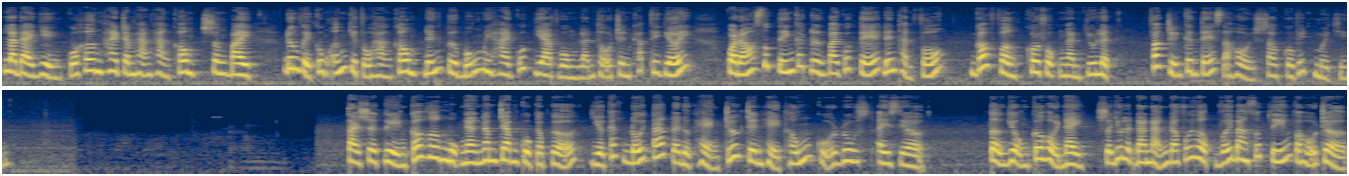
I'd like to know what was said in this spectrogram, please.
là đại diện của hơn 200 hãng hàng không, sân bay, đơn vị cung ứng dịch vụ hàng không đến từ 42 quốc gia vùng lãnh thổ trên khắp thế giới, qua đó xúc tiến các đường bay quốc tế đến thành phố, góp phần khôi phục ngành du lịch, phát triển kinh tế xã hội sau Covid-19. Tại sự kiện có hơn 1.500 cuộc gặp gỡ giữa các đối tác đã được hẹn trước trên hệ thống của Rus Asia. Tận dụng cơ hội này, Sở Du lịch Đà Nẵng đã phối hợp với Ban xúc tiến và hỗ trợ,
